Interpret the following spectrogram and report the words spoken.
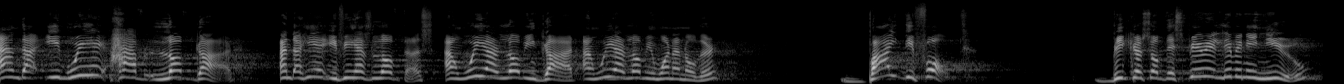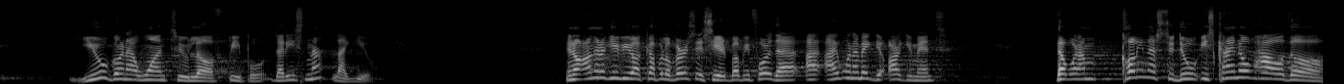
And that if we have loved God, and that he, if He has loved us, and we are loving God, and we are loving one another, by default, because of the Spirit living in you, you're gonna want to love people that is not like you. You know, I'm going to give you a couple of verses here, but before that, I, I want to make the argument that what I'm calling us to do is kind of how the,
